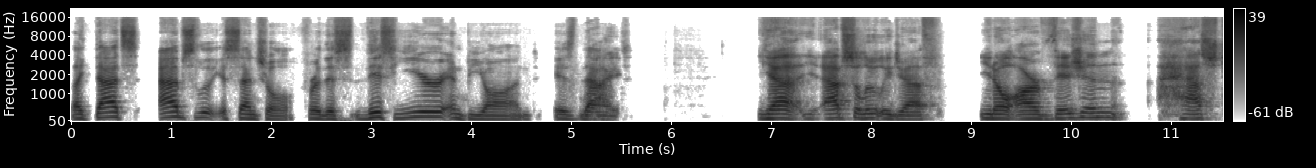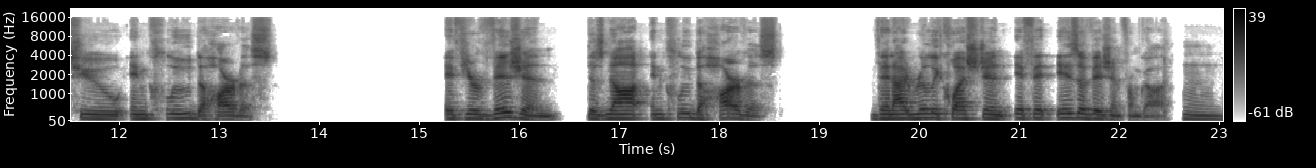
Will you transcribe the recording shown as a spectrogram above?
like that's absolutely essential for this this year and beyond. Is that? Right. Yeah, absolutely, Jeff. You know, our vision has to include the harvest. If your vision does not include the harvest, then I really question if it is a vision from God. Hmm.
